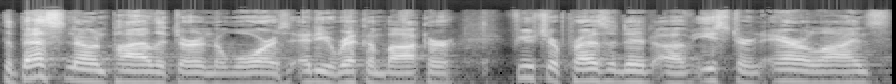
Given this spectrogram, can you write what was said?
The best known pilot during the war is Eddie Rickenbacker, future president of Eastern Airlines.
